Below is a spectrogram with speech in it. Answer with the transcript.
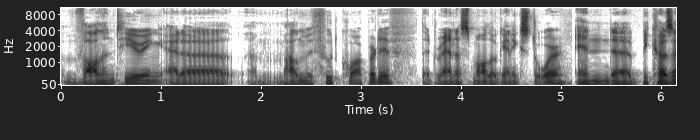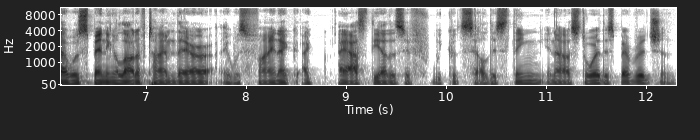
volunteering at a, a Malmö food cooperative that ran a small organic store. And uh, because I was spending a lot of time there, it was fine. I, I, I asked the others if we could sell this thing in our store, this beverage, and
